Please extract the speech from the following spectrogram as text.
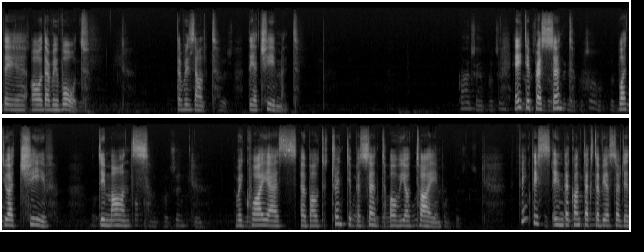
The, or the reward, the result, the achievement. eighty 80% What you achieve demands, requires about 20% of your time. Think this in the context of your study,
